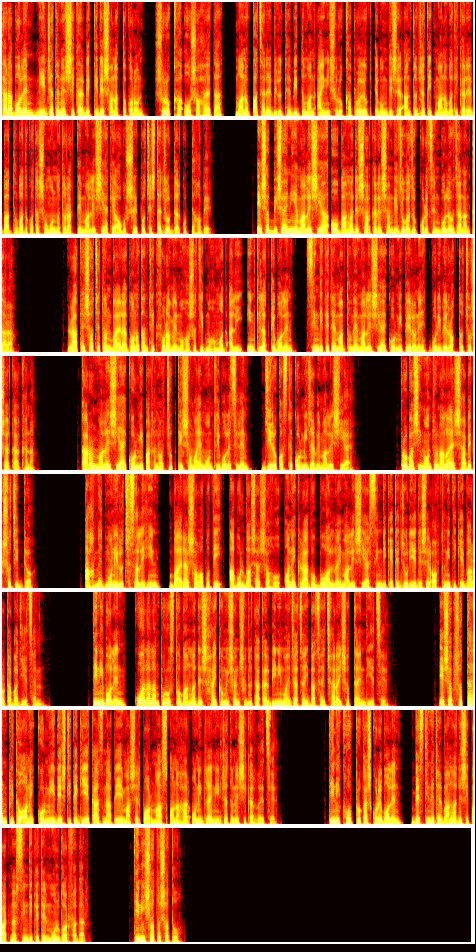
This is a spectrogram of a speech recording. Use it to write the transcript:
তারা বলেন, নির্যাতনের শিকার ব্যক্তিদের শনাক্তকরণ, সুরক্ষা ও সহায়তা, মানব পাচারের বিরুদ্ধে বিদ্যমান আইনি সুরক্ষা প্রয়োগ এবং দেশের আন্তর্জাতিক মানবাধিকারের বাধ্যবাধকতা সমুন্নত রাখতে মালয়েশিয়াকে অবশ্যই প্রচেষ্টা জোরদার করতে হবে। এসব বিষয় নিয়ে মালয়েশিয়া ও বাংলাদেশ সরকারের সঙ্গে যোগাযোগ করেছেন বলেও জানান তারা। রাতে সচেতন বায়রা গণতান্ত্রিক ফোরামের মহাসচিব মোহাম্মদ আলী ইনকিলাবকে বলেন, সিন্ডিকেটের মাধ্যমে মালয়েশিয়ায় কর্মী প্রেরণে গরিবের রক্ত চোষার কারখানা। কারণ মালয়েশিয়ায় কর্মী পাঠানোর চুক্তির সময়ে মন্ত্রী বলেছিলেন জিরো কষ্টে কর্মী যাবে মালয়েশিয়ায়। প্রবাসী মন্ত্রণালয়ের সাবেক সচিব ড। আহমেদ মনিরুচ সালেহীন বায়রার সভাপতি আবুল বাসার সহ অনেক রাঘব বোয়ালরাই মালয়েশিয়ার সিন্ডিকেটে জড়িয়ে দেশের অর্থনীতিকে বারোটা বাজিয়েছেন। তিনি বলেন, কুয়ালালামপুরস্থ বাংলাদেশ হাইকমিশন শুধু টাকার বিনিময়ে যাচাই বাছাই ছাড়াই সত্যায়ন দিয়েছে। এসব সত্যায়নকৃত অনেক কর্মী দেশটিতে গিয়ে কাজ না পেয়ে মাসের পর মাস অনাহার অনিদ্রায় নির্যাতনের শিকার হয়েছে। তিনি ক্ষোভ প্রকাশ করে বলেন, বেস্টিনেটের বাংলাদেশি পার্টনার সিন্ডিকেটের মূল গডফাদার। তিনি শত শত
